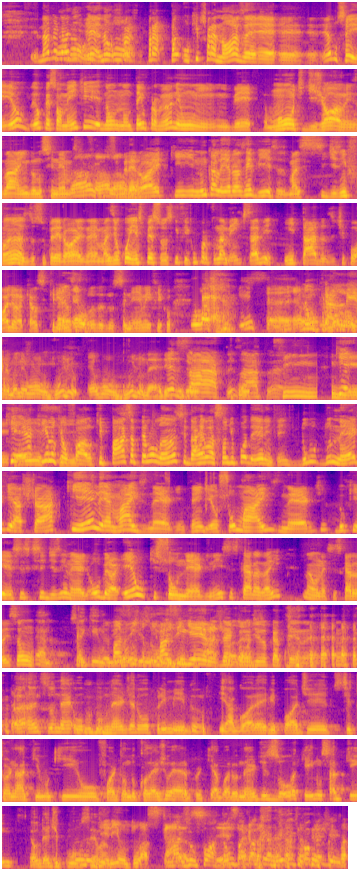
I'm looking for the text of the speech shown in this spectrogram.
Na verdade, Não, não, é, não, pra- pra- pra- o que pra nós é, é- é- é- Eu não sei, eu, eu pessoalmente não, não tenho problema nenhum em, em ver um monte de jovens lá indo no cinema assistir super-herói que nunca leram as revistas, mas se dizem fãs dos super-heróis, né? Mas eu conheço pessoas que ficam profundamente, sabe, irritadas. Tipo, olham aquelas crianças É, eu- todas no cinema e ficam. Eu acho que esse É, é, Não o problema, galera, é o orgulho, é o orgulho nerd, entendeu? Exato, Tipo, exato. é. Sim. Que, que é aquilo que eu falo, que passa pelo lance da relação de poder, entende? Do, do nerd achar que ele é mais nerd, entende? Eu sou mais nerd do que esses que se dizem nerd. Ou melhor, eu que sou nerd, nem esses caras aí. Não, né? Esses caras aí são, É, são é que lindo bazingueiros, né? Batman, Como né? diz o Catena. antes o, ne- o- o nerd era o oprimido. E agora ele pode se tornar aquilo que o Fortão do colégio era. Porque agora o nerd zoa quem não sabe quem é o Deadpool, sei Como lá. diriam duas caras. Mas o Fortão é vai sacanagem. bater nele de qualquer jeito.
